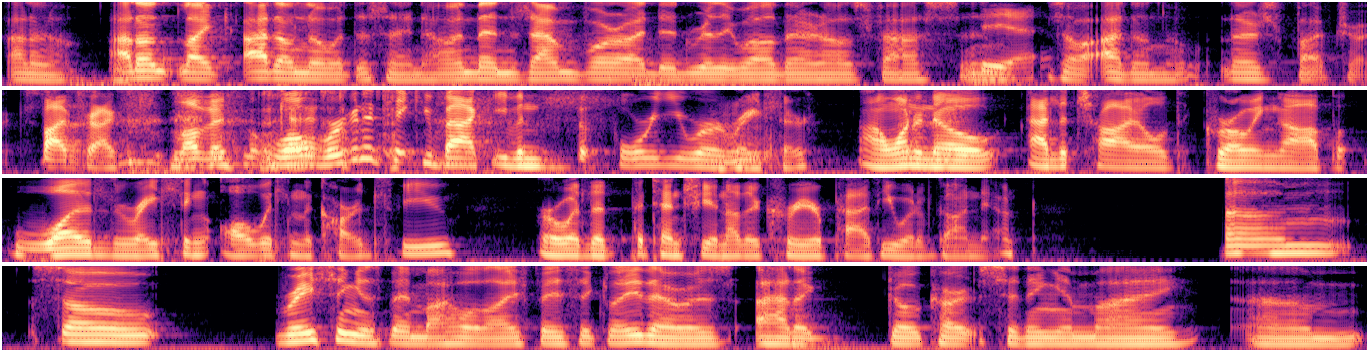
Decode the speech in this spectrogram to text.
I don't know. I don't like. I don't know what to say now. And then Zandvoort, I did really well there, and I was fast. And Yeah. So I don't know. There's five tracks. Five tracks. Love it. Well, we're going to take you back even before you were a racer. I want to know, as a child growing up, was racing always in the cards for you, or was it potentially another career path you would have gone down? Um, so racing has been my whole life basically. There was I had a go kart sitting in my um,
